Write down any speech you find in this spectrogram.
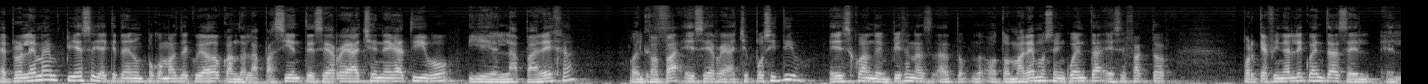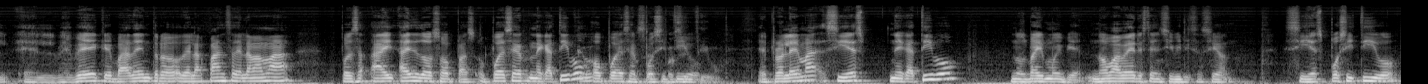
El problema empieza y hay que tener un poco más de cuidado cuando la paciente es RH negativo y la pareja o el papá es RH positivo. Es cuando empiezan a, o tomaremos en cuenta ese factor porque a final de cuentas el, bebé que va dentro de la panza de la mamá, pues hay, hay dos sopas, o puede ser negativo o puede ser, positivo. El problema, si es negativo, nos va a ir muy bien, no va a haber sensibilización. Si es positivo,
